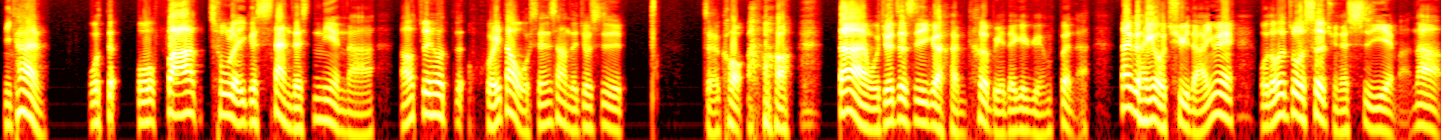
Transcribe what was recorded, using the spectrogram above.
你看，我的我发出了一个善的念呐，然后最后的回到我身上的就是折扣。当然，我觉得这是一个很特别的一个缘分啊，那个很有趣的，因为我都是做社群的事业嘛。那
